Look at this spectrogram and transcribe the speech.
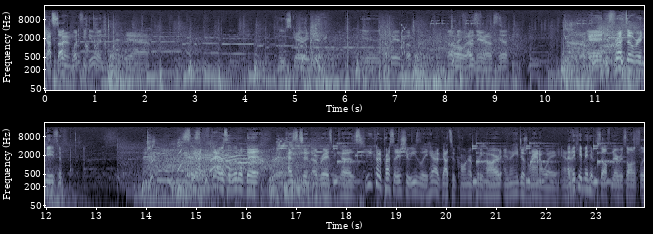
Got to spin. What is he doing? Yeah. Ooh, scary. Yeah, up here. Oh, oh, Oh, nice that shine was there. fast. Yeah. And just runs over and knees him. I think that was a little bit hesitant of Rids because he could have pressed the issue easily. He had got to corner pretty hard, and then he just ran away. And I think he made himself nervous, honestly.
